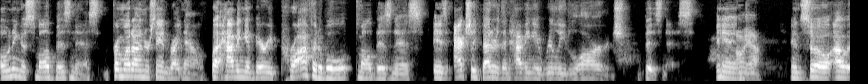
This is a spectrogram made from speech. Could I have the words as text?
owning a small business from what I understand right now, but having a very profitable small business is actually better than having a really large business. And oh yeah. And so I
